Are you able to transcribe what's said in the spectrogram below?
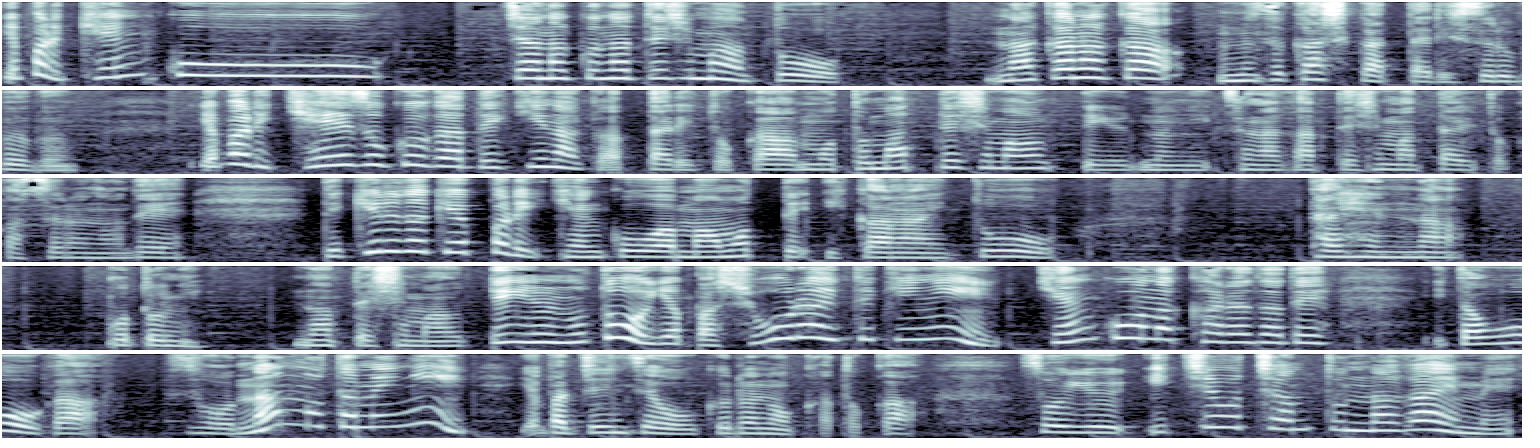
やっぱり健康じゃなくなってしまうとなかなか難しかったりする部分やっぱり継続ができなかったりとかもう止まってしまうっていうのにつながってしまったりとかするのでできるだけやっぱり健康は守っていかないと大変なことになってしまうっていうのとやっぱ将来的に健康な体でいた方がそう何のためにやっぱ人生を送るのかとかそういう一応ちゃんと長い目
